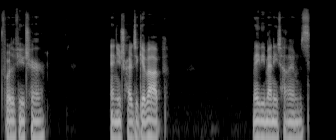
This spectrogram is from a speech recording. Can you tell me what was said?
for the future and you tried to give up maybe many times.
